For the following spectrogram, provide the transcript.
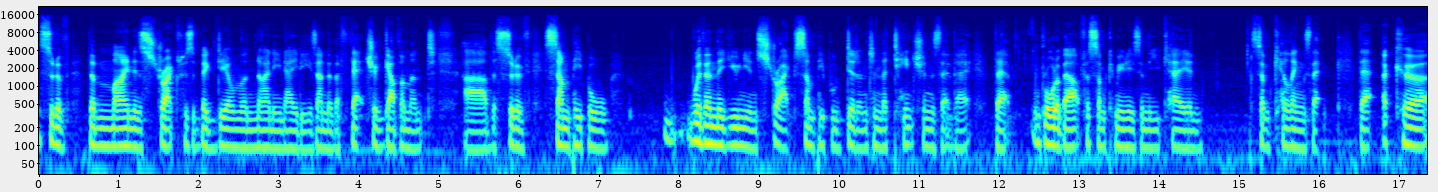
sort of the miners' strikes was a big deal in the 1980s under the Thatcher government. Uh, the sort of some people within the union striked, some people didn't, and the tensions that they, that brought about for some communities in the UK and some killings that that occur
